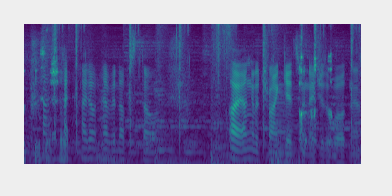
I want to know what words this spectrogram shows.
a piece of shit. I don't have enough stone. Alright, I'm gonna try and get to an edge of the world now.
